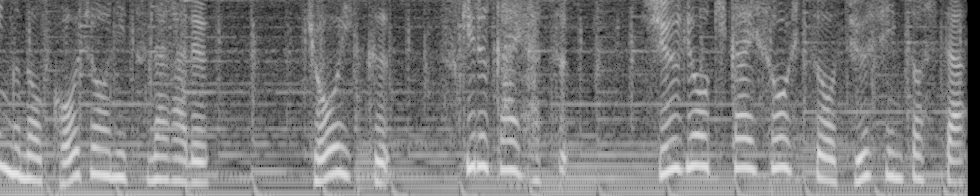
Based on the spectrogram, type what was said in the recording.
イングの向上につながる教育スキル開発就業機会創出を中心とした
